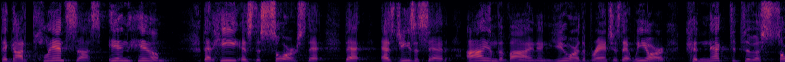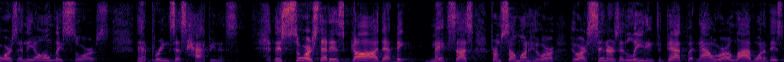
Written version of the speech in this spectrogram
that God plants us in Him, that He is the source, that, that as Jesus said, I am the vine and you are the branches, that we are connected to the source and the only source that brings us happiness. This source that is God, that be, makes us from someone who are, who are sinners and leading to death, but now who are alive, one of his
